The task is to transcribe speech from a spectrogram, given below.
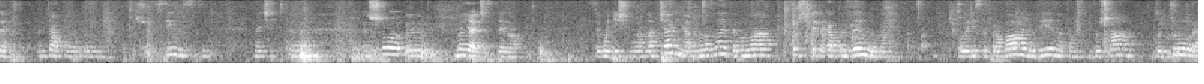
Все, дякую, е, що сіли всі. Значить, е, що е, моя частина сьогоднішнього навчання, вона, знаєте, вона трошечки така приземлена. У Ларіси права, людина, там, душа, культура,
